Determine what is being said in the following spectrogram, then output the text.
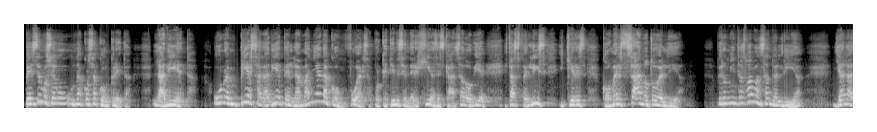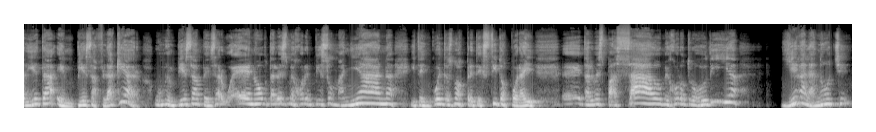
pensemos en una cosa concreta, la dieta. Uno empieza la dieta en la mañana con fuerza porque tienes energías, descansado bien, estás feliz y quieres comer sano todo el día. Pero mientras va avanzando el día, ya la dieta empieza a flaquear. Uno empieza a pensar, bueno, tal vez mejor empiezo mañana y te encuentras unos pretextitos por ahí. Eh, tal vez pasado, mejor otro día. Llega la noche,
